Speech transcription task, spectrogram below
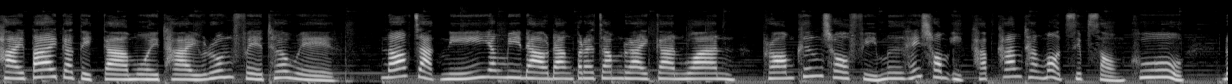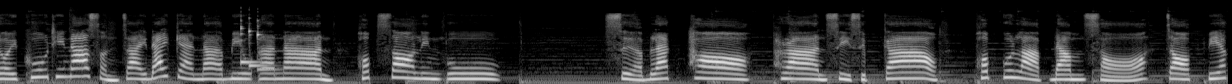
ภายใต้กติกามวยไทยรุ่นเฟเธอร์เวทนอกจากนี้ยังมีดาวดังประจำรายการ ONE พร้อมขึ้นโชว์ฝีมือให้ชมอีกครับข้างทั้งหมด 12 คู่ โดยคู่ที่น่าสนใจได้แก่นาบิลอานาน บซอลินอู เสือแบล็กทอ พราน 49 พบกุหลาบดำสอ จอบเปียก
